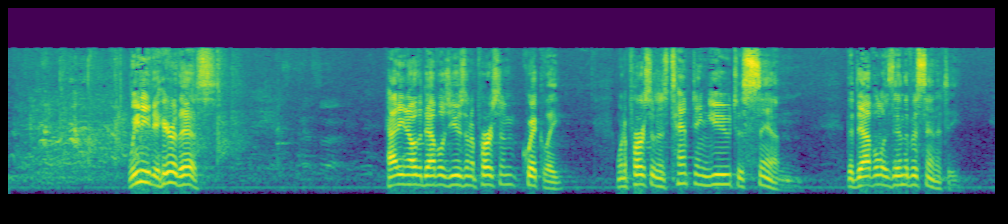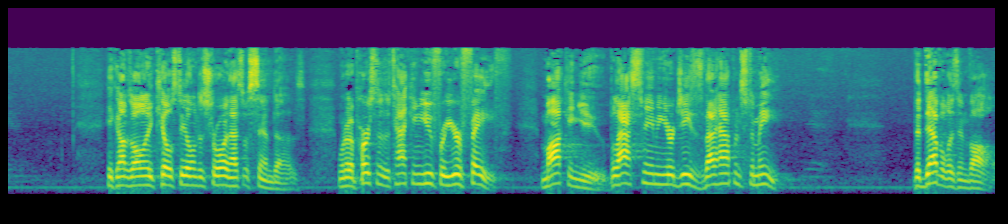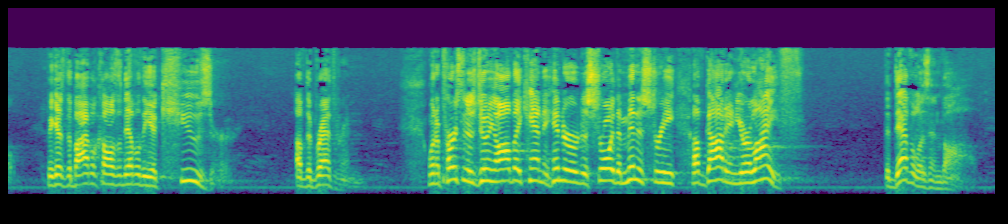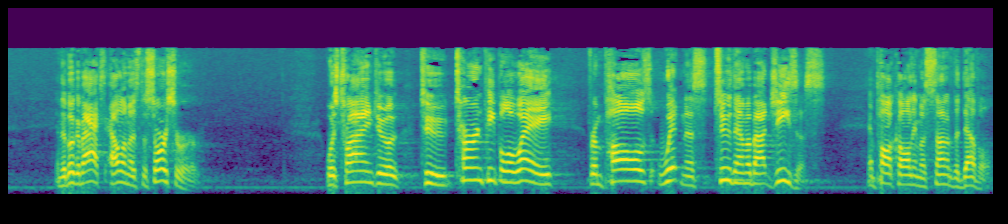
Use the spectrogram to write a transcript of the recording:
We need to hear this. How do you know the devil's using a person? Quickly. When a person is tempting you to sin, the devil is in the vicinity. He comes only to kill, steal, and destroy, and that's what sin does. When a person is attacking you for your faith, mocking you, blaspheming your Jesus, that happens to me. The devil is involved because the Bible calls the devil the accuser of the brethren. When a person is doing all they can to hinder or destroy the ministry of God in your life, the devil is involved. In the book of Acts, Elymas, the sorcerer, was trying to, to turn people away from Paul's witness to them about Jesus. And Paul called him a son of the devil.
